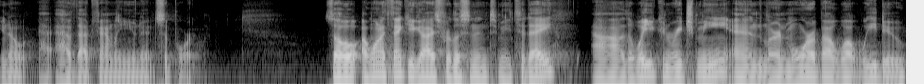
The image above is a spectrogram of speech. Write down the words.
you know ha- have that family unit support. So I want to thank you guys for listening to me today. Uh, the way you can reach me and learn more about what we do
